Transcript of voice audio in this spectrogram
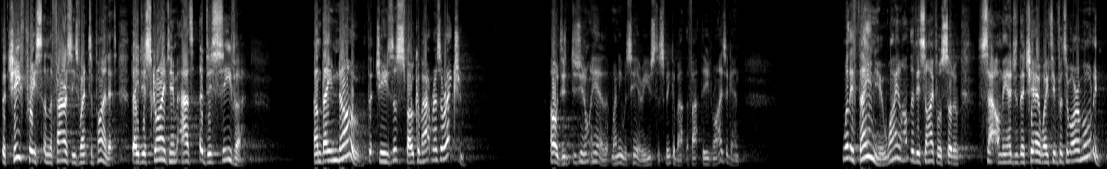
The chief priests and the Pharisees went to Pilate. They described him as a deceiver. And they know that Jesus spoke about resurrection. Oh, did, did you not hear that when he was here, he used to speak about the fact that he'd rise again? Well, if they knew, why aren't the disciples sort of sat on the edge of their chair waiting for tomorrow morning?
